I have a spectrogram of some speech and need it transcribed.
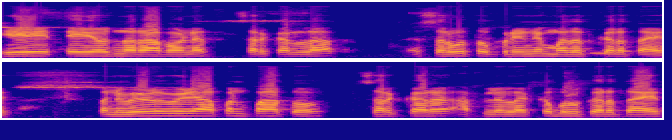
हे त्या योजना राबवण्यात सरकारला सर्वतोपरीने मदत करत आहेत. पण वेळोवेळी आपण पाहतो सरकार आपल्याला कबूल करत आहेत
